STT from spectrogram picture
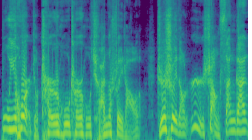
不一会儿就哧呼哧呼全都睡着了，直睡到日上三竿。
